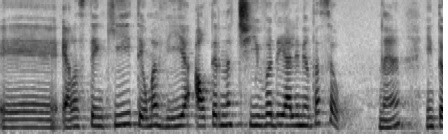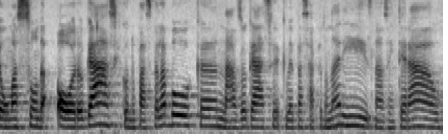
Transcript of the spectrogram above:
É, elas têm que ter uma via alternativa de alimentação. Né? Então, uma sonda orogástrica, quando passa pela boca, nasogástrica, que vai passar pelo nariz, nasoenteral,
